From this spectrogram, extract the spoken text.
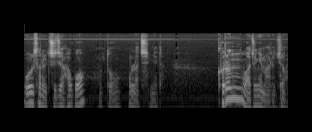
5일선을 지지하고 또 올라칩니다. 그런 와중에 말이죠.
